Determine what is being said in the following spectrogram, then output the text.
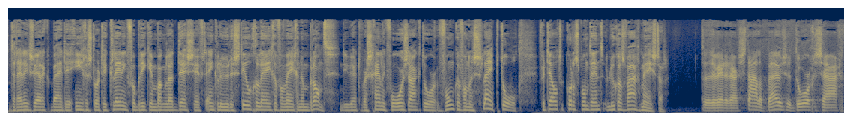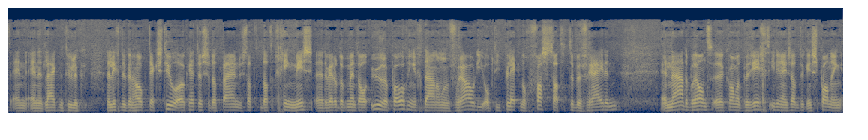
Het reddingswerk bij de ingestorte kledingfabriek in Bangladesh... heeft enkele uren stilgelegen vanwege een brand. Die werd waarschijnlijk veroorzaakt door vonken van een slijptol... vertelt correspondent Lucas Waagmeester. Er werden daar stalen buizen doorgezaagd en, en het lijkt natuurlijk... Er ligt natuurlijk een hoop textiel ook hè, tussen dat puin, dus dat, dat ging mis. Eh, er werden op dat moment al uren pogingen gedaan om een vrouw die op die plek nog vast zat te bevrijden. En na de brand uh, kwam het bericht, iedereen zat natuurlijk in spanning,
